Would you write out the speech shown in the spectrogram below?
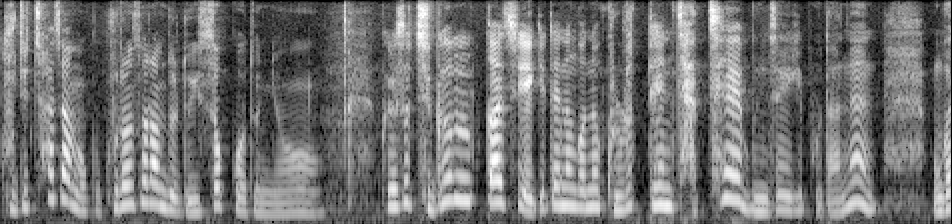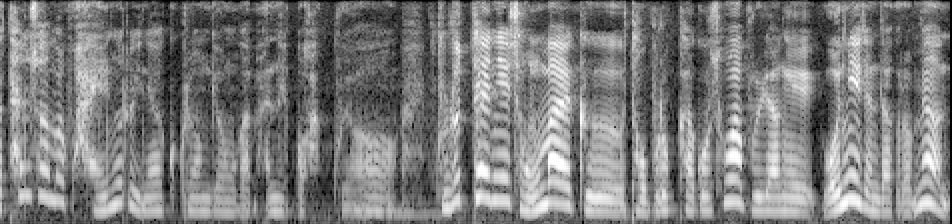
굳이 찾아 먹고 그런 사람들도 있었거든요. 그래서 지금까지 얘기되는 거는 글루텐 자체의 문제이기보다는 뭔가 탄수화물 과잉으로 인해 갖고 그런 경우가 많을 것 같고요. 글루텐이 정말 그 더부룩하고 소화 불량의 원인이 된다 그러면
